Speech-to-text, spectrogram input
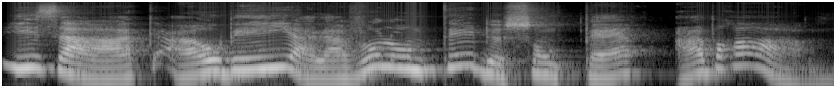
Isaac a obéi à la volonté de son père Abraham.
